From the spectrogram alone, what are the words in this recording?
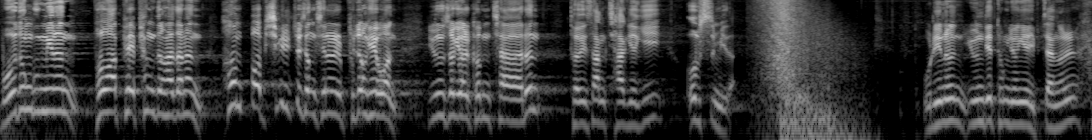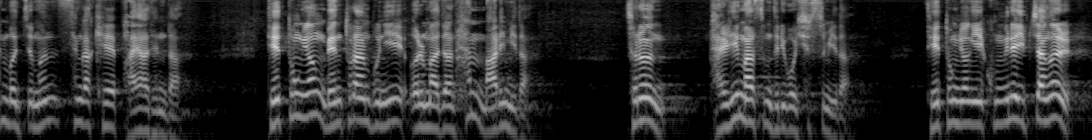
모든 국민은 법 앞에 평등하다는 헌법 11조 정신을 부정해온 윤석열 검찰은 더 이상 자격이 없습니다. 우리는 윤 대통령의 입장을 한 번쯤은 생각해 봐야 된다. 대통령 멘토라는 분이 얼마 전 한 말입니다. 저는 달리 말씀드리고 싶습니다. 대통령이 국민의 입장을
